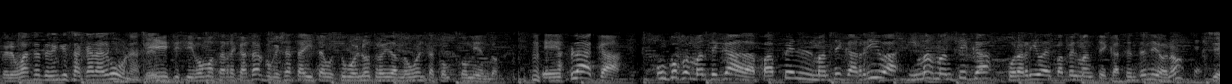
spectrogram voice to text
pero vas a tener que sacar algunas. Sí, ¿eh? sí, sí, vamos a rescatar porque ya está ahí, está- estuvo el otro ahí dando vueltas com- comiendo. Eh, placa, un poco en mantecada, papel manteca arriba y más manteca por arriba del papel manteca. ¿Se entendió, no? Sí.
